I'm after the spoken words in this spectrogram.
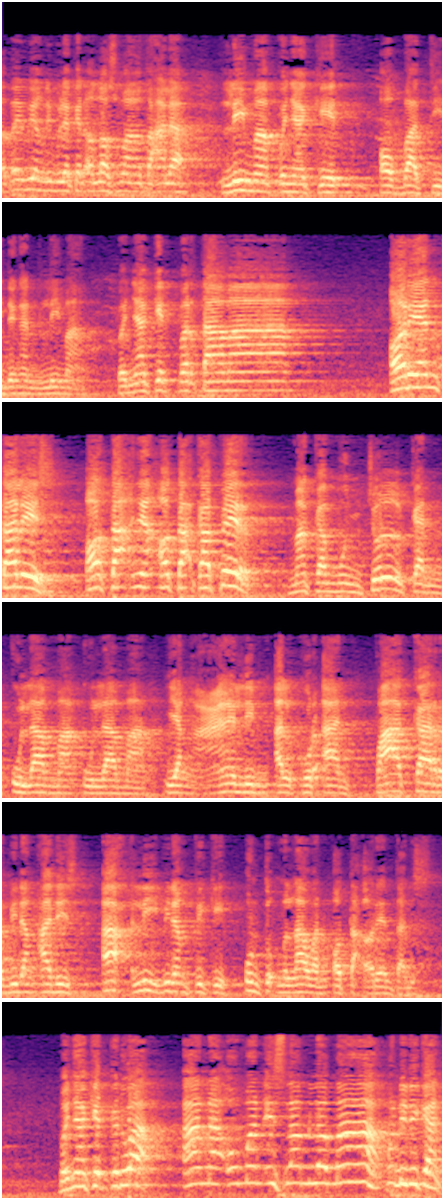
Bapak Ibu yang dimuliakan Allah SWT lima penyakit obati dengan lima. Penyakit pertama orientalis. Otaknya otak kafir. Maka munculkan ulama-ulama yang alim Al-Quran pakar bidang hadis ahli bidang fikih untuk melawan otak orientalis. Penyakit kedua anak umat Islam lemah pendidikan.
